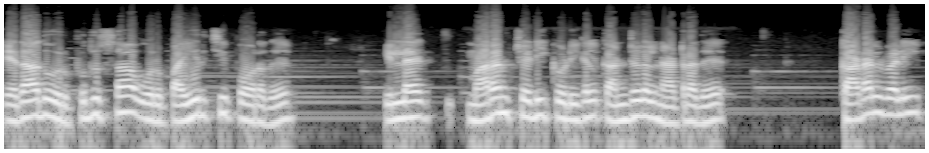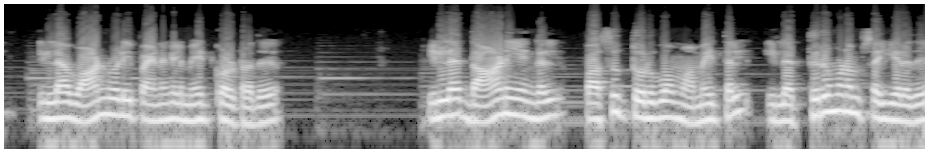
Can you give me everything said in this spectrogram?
ஏதாவது ஒரு புதுசா ஒரு பயிற்சி போறது இல்ல மரம் செடி கொடிகள் கன்றுகள் நடுறது கடல் வழி இல்ல வான்வழி பயணங்களை மேற்கொள்றது இல்ல தானியங்கள் பசு தொழுவம் அமைத்தல் இல்ல திருமணம் செய்யறது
